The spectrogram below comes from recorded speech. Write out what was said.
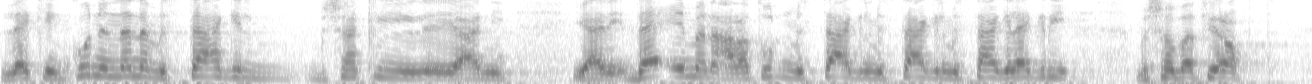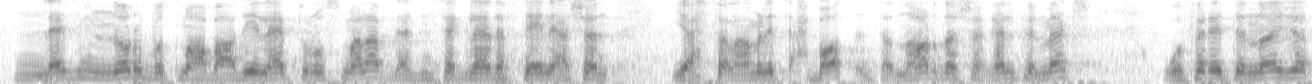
لكن كون إن أنا مستعجل بشكل يعني يعني دائما على طول مستعجل مستعجل مستعجل أجري مش هيبقى في ربط. لازم نربط مع بعضين لعيبة نص ملعب لازم نسجل هدف تاني عشان يحصل عملية إحباط. أنت النهارده شغال في الماتش وفرقة النيجر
